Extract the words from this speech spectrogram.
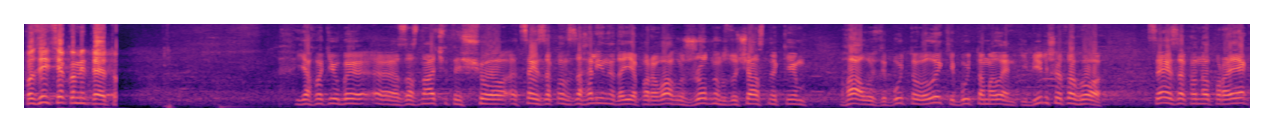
Позиція комітету. Я хотів би е, зазначити, що цей закон взагалі не дає перевагу жодним з учасників галузі, будь то великі, будь то маленькі. Більше того, цей законопроект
